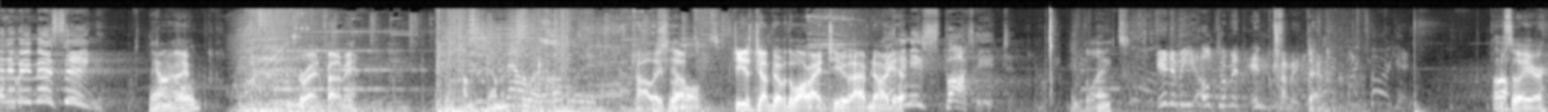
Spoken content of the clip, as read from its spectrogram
Enemy missing. They on Alright. gold? They're right in front of me. I'm killing it. Malware uploaded. Kali's She low. ults. She just jumped over the wall right to you. I have no idea. Enemy spotted. He blinked. Enemy ultimate incoming. Damn. I'm still here.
